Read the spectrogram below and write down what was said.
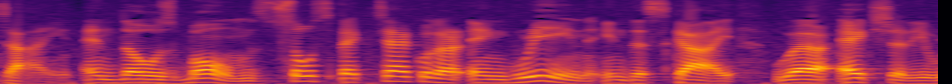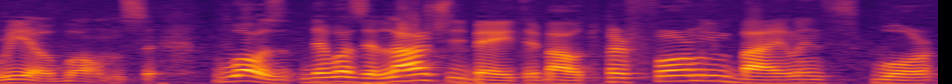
dying, and those bombs, so spectacular and green in the sky, were actually real bombs, was there was a large debate about performing violence, war,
